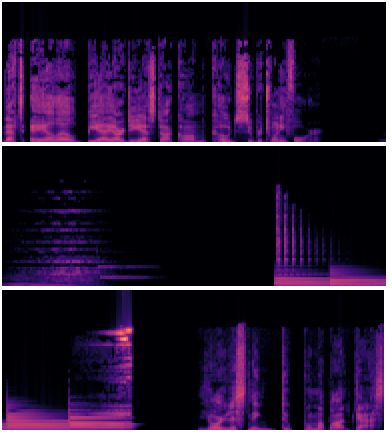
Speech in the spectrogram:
That's A L L B I R D S.com, code SUPER24. You're listening to Puma Podcast.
